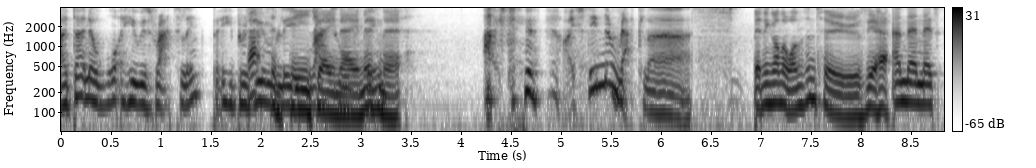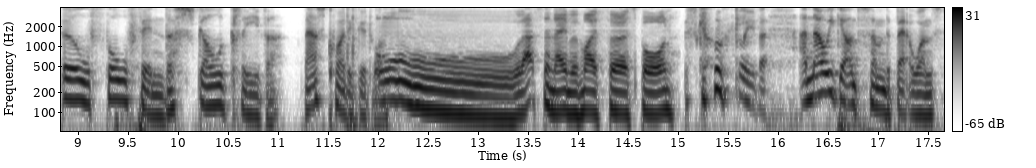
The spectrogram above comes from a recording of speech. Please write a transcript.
I don't know what he was rattling, but he That's a presumably DJ name, things. isn't it? Eystein, Eystein the Rattler. Spinning on the ones and twos, yeah. And then there's Earl Thorfinn the Skull Cleaver. That's quite a good one. Ooh, that's the name of my firstborn. Skull Cleaver. And now we get onto some of the better ones.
